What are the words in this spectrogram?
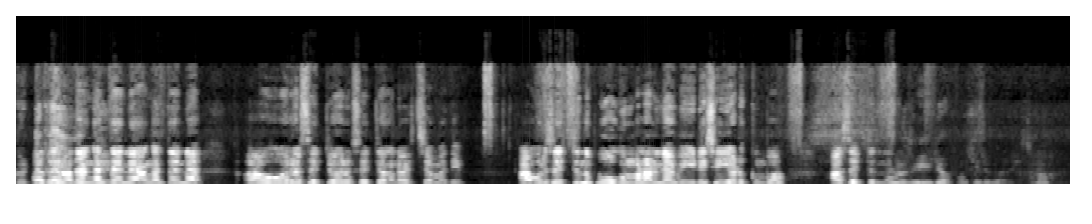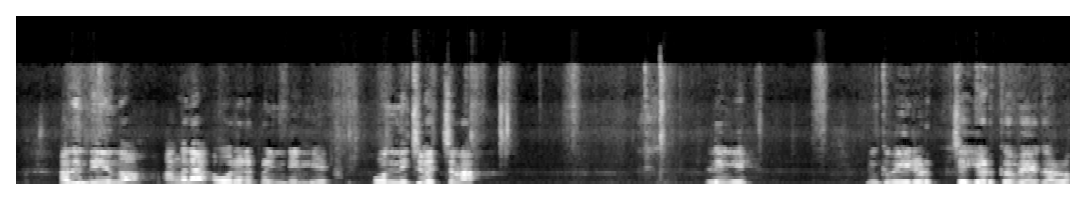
കെട്ട് അത് അത് അങ്ങനെ തന്നെ അങ്ങനെ തന്നെ ഓരോ സെറ്റ് ഓരോ സെറ്റ് അങ്ങനെ വെച്ചാൽ മതി. ആ ഒരു സെറ്റിൽ നിന്ന് പോകുമ്പോഴാണ് ഞാൻ വീഡിയോ ചെയ്യാടുക്കുമ്പോൾ ആ സെറ്റ് അതെന്ത് ചെയ്യുന്നോ അങ്ങനെ ഓരോരോ പ്രിന്റ് ഇല്ലേ? ഒന്നിച്ച് വെച്ചളാ ഇല്ലെങ്കിൽ എനിക്ക് വീഡിയോ ചെയ്യെടുക്കാൻ വേഗമുള്ളൂ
